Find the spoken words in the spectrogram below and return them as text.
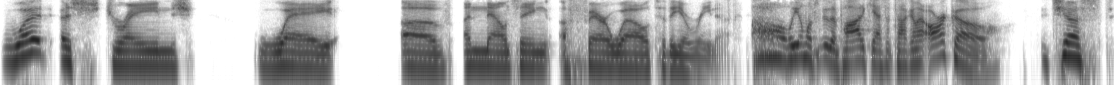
what a strange way of announcing a farewell to the arena. oh, we almost did the podcast of talking about Arco. just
